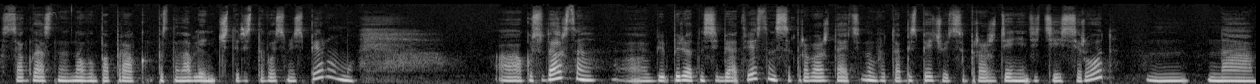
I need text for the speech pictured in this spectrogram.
согласно новым поправкам постановлению 481 а, государство а, берет на себя ответственность сопровождать, ну вот обеспечивать сопровождение детей-сирот на,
